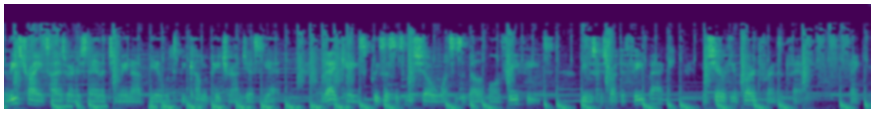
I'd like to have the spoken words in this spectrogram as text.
in these trying times, we understand that you may not be able to become a Patreon just yet. In that case, please listen to the show once it's available on free feeds, leave us constructive feedback, and share with your blurred friends and family. Thank you.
